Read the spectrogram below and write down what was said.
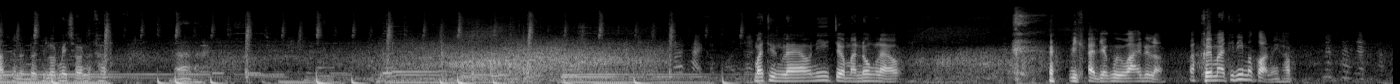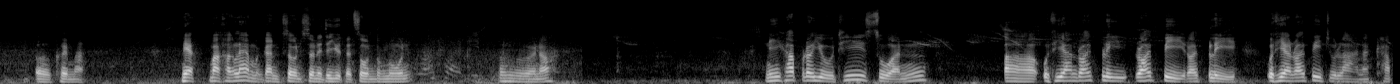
ครับถนนโดยที่รถไม่ชนนะครับอ่าก็ถ่ายกับหมอจอนมาถึงแล้วนี่เจอมานงแล้ว มีการยกมือไหว้ด้วยเหรอ เคยมาที่นี่มาก่อนไหมครับ ไม่ค่อยนะคะเออเคยมา เนี่ยมาครั้งแรกเหมือนกันโซนโซนไหนจะอยู่แต่โซนตรงนู้นว่าสวยดีเออเนาะ นี่ครับเราอยู่ที่สวนเอ่ออุทยานร้อยปีร้อยปีร้อยปี อุทยานร้อยปีจุฬานะครับ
